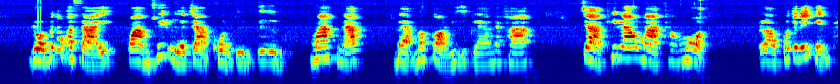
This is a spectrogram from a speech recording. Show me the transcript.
ๆ โดยไม่ต้องอาศัยความช่วยเหลือจากคนอื่นๆ มากนักแบบเมื่อก่อนนี้อีกแล้วนะคะ จากที่เล่ามาทั้งหมด เราก็จะได้เห็นภ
